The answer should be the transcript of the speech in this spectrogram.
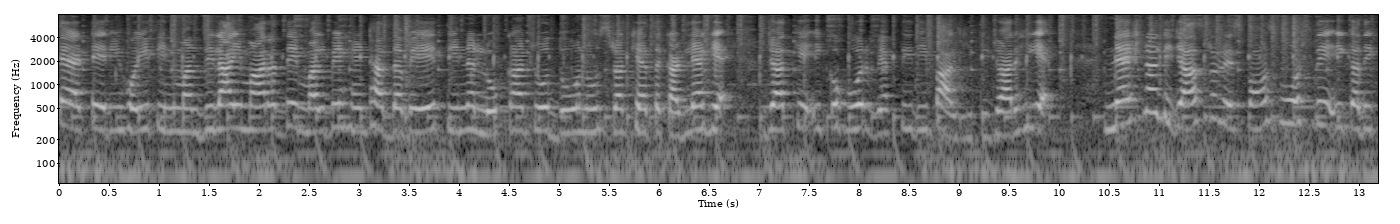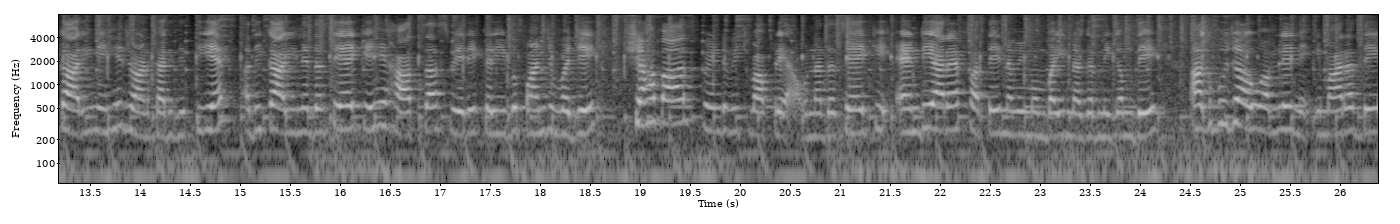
ਢਹਿ ਢੇਰੀ ਹੋਈ ਤਿੰਨ ਮੰਜ਼ਿਲਾ ਇਮਾਰਤ ਦੇ ਮਲਬੇ ਹੇਠਾਂ ਦਬੇ ਤਿੰਨ ਲੋਕਾਂ 'ਚੋਂ ਦੋ ਨੂੰ ਸੁਰੱਖਿਅਤ ਕੱਢ ਲਿਆ ਗਿਆ ਜਦਕਿ ਇੱਕ ਹੋਰ ਵਿਅਕਤੀ ਦੀ ਭਾਲ ਕੀਤੀ ਜਾ ਰਹੀ ਹੈ। ਨੈਸ਼ਨਲ ਡਿਜ਼ਾਸਟਰ ਰਿਸਪਾਂਸ ਫੋਰਸ ਦੇ ਇੱਕ ਅਧਿਕਾਰੀ ਨੇ ਇਹ ਜਾਣਕਾਰੀ ਦਿੱਤੀ ਹੈ। ਅਧਿਕਾਰੀ ਨੇ ਦੱਸਿਆ ਹੈ ਕਿ ਇਹ ਹਾਦਸਾ ਸਵੇਰੇ ਕਰੀਬ 5 ਵਜੇ ਸ਼ਾਹਬਾਜ਼ ਪਿੰਡ ਵਿੱਚ ਵਾਪਰਿਆ। ਉਹਨਾਂ ਦੱਸਿਆ ਹੈ ਕਿ ਐਨਡੀਆਰਐਫ ਅਤੇ ਨਵੀਂ ਮੁੰਬਈ ਨਗਰ ਨਿਗਮ ਦੇ ਅੱਗ ਬੁਝਾਊ ਅਮਲੇ ਨੇ ਇਮਾਰਤ ਦੇ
